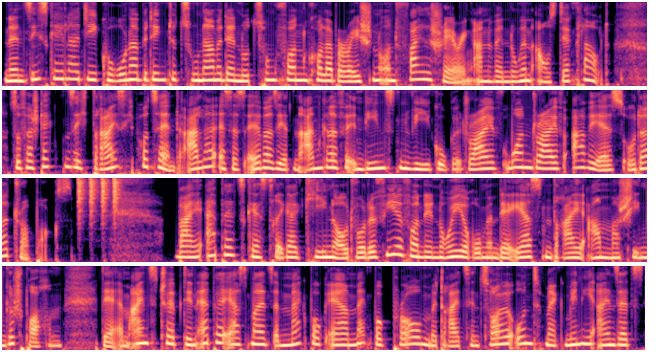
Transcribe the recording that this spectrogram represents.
nennt Zscaler die Corona-bedingte Zunahme Zunahme der Nutzung von Collaboration- und File-Sharing-Anwendungen aus der Cloud. So versteckten sich 30 Prozent aller SSL-basierten Angriffe in Diensten wie Google Drive, OneDrive, AWS oder Dropbox. Bei Apples gestriger Keynote wurde viel von den Neuerungen der ersten drei ARM-Maschinen gesprochen. Der M1-Chip, den Apple erstmals im MacBook Air, MacBook Pro mit 13 Zoll und Mac Mini einsetzt,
